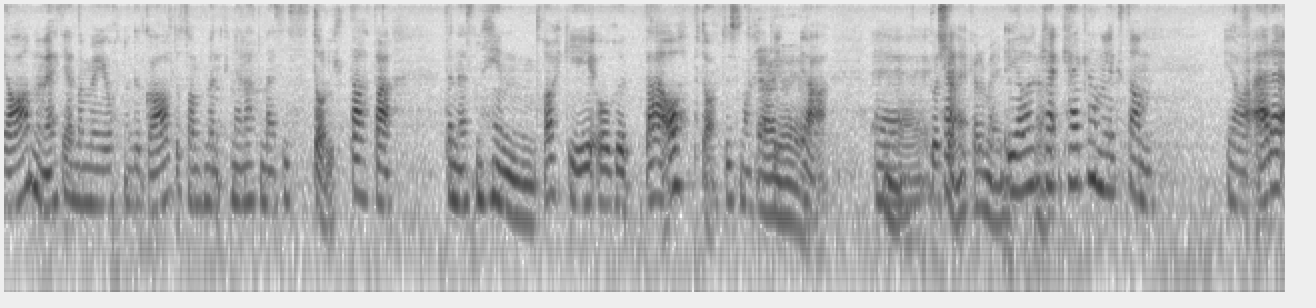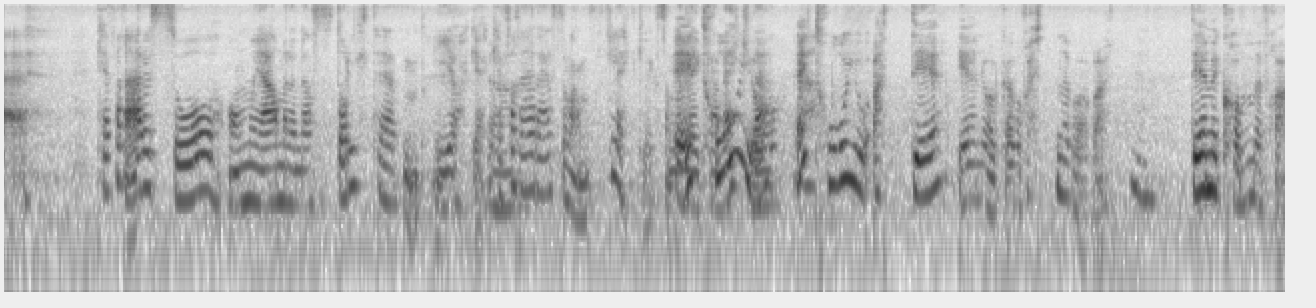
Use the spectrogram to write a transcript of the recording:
Ja, vi vet gjerne at vi har gjort noe galt, og sånt, men, men at vi er så stolte at det, det nesten hindrer oss i å rydde opp, da. Du snakker Ja, ja, ja. Eh, Mm, Da skjønner jeg hva du mener. Ja, hva, hva kan liksom Ja, er det Hvorfor er det så om å gjøre med den der stoltheten i oss? Hvorfor er det så vanskelig, liksom? Jeg tror, jo, jeg tror jo at det er noe av røttene våre. Mm. Det vi kommer fra.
